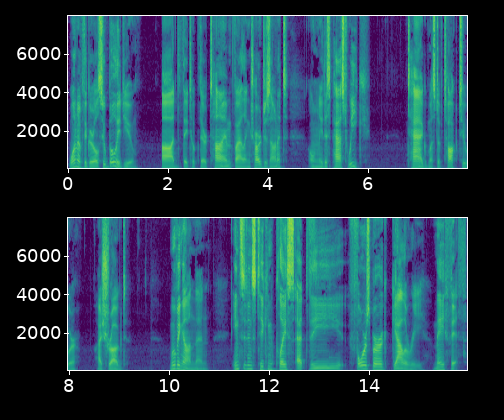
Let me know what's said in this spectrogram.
One of the girls who bullied you. Odd that they took their time filing charges on it, only this past week. Tagg must have talked to her. I shrugged. Moving on then. Incidents taking place at the Forsberg Gallery, May 5th.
